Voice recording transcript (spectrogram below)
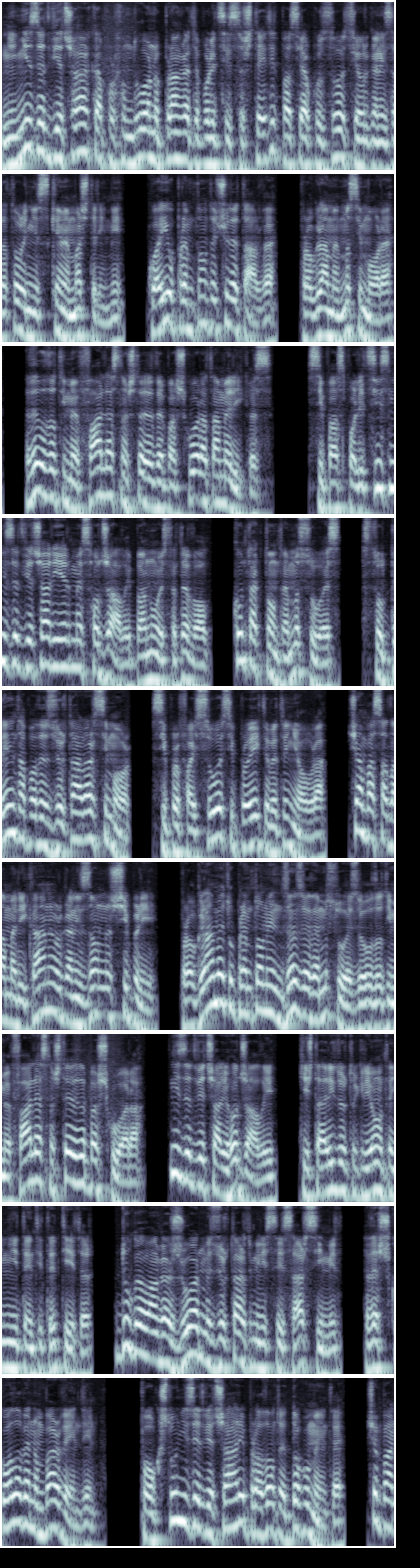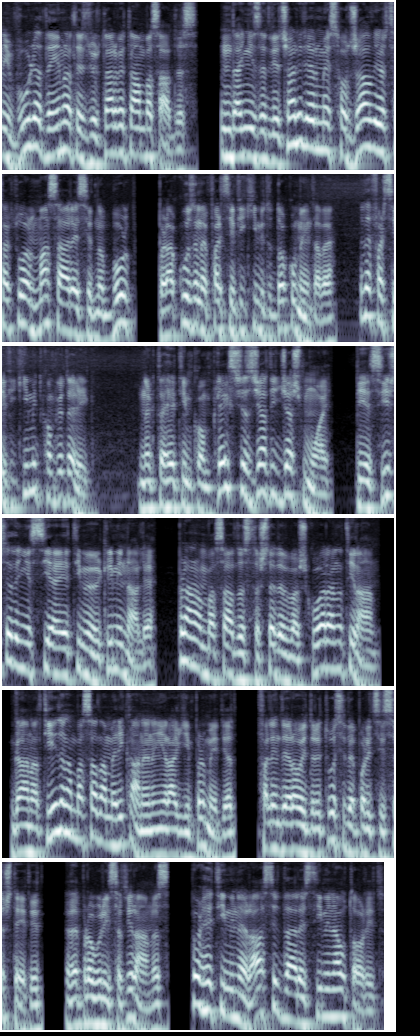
Një njëzet vjeçar ka përfunduar në prangat e Policisë së Shtetit pasi akuzohet si organizator i një skeme mashtrimi, ku ai u premtonte qytetarëve programe mësimore dhe udhëtime falas në Shtetet e Bashkuara të Amerikës. Sipas Policisë, njëzet vjeçari Ermes Hoxhalli, banues në Devoll, kontaktonte mësues, studentë apo edhe zyrtarë arsimorë si përfaqësues i projekteve të njohura që Ambasada Amerikane organizon në Shqipëri. Programet u premtonin nxënësve dhe mësuesve udhëtime falas në Shtetet e Bashkuara, njëzet vjeçari Hoxhalli kishte arritur të krijonte një identitet tjetër, duke u angazhuar me zyrtarë të Ministrisë së Arsimit dhe shkollave në mbarë vendin. Po kështu njëzet vjeçari prodhonte dokumente që mbanin vulat dhe emrat e zyrtarëve të ambasadës. Ndaj njëzet vjeçarit Ermes Hoxhalli është caktuar masa e arrestit në burg për akuzën e falsifikimit të dokumentave dhe falsifikimit kompjuterik. Në këtë hetim kompleks që zgjati gjashtë muaj, pjesë ishte dhe njësia e hetimeve kriminale pranë Ambasadës të Shteteve të Bashkuara në Tiranë. Nga ana tjetër, Ambasada Amerikane në një reagim për mediat falenderoi drejtuesit e Policisë së Shtetit dhe Prokurorisë së Tiranës për hetimin e rastit dhe arrestimin e autorit.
